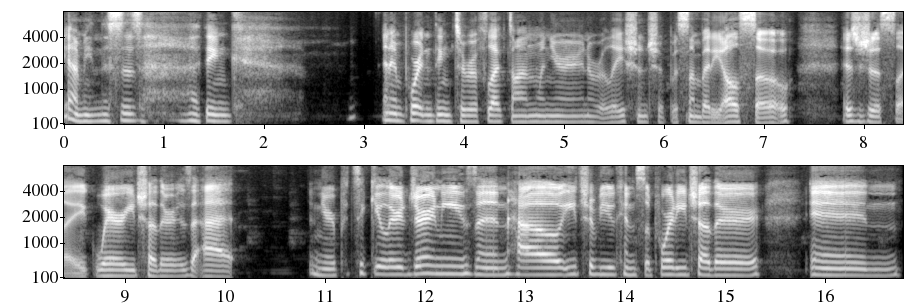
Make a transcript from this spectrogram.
yeah, I mean, this is, I think, an important thing to reflect on when you're in a relationship with somebody also is just like where each other is at in your particular journeys and how each of you can support each other in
